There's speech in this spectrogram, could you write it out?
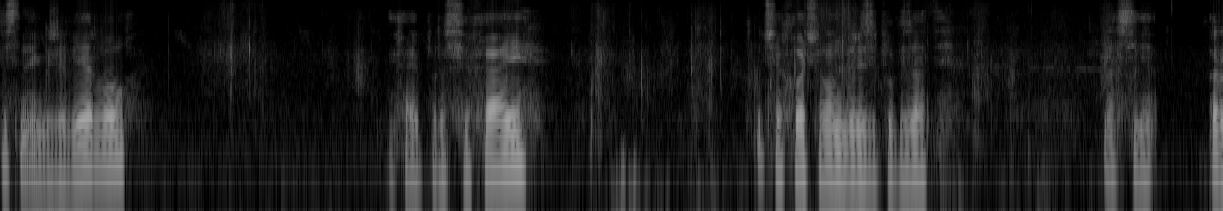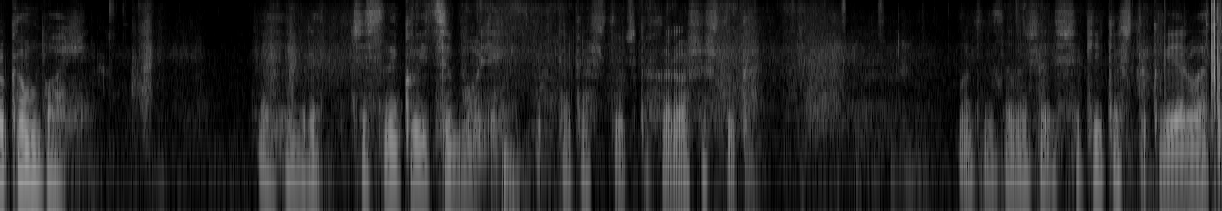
Чесник вже вирвав. Нехай просихає. Тут ще хочу вам, друзі, показати. У нас є рокамболь. Та гібрид чеснику і цибулі. Така штучка, хороша штука. От залишилось ще кілька штук вирвати.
